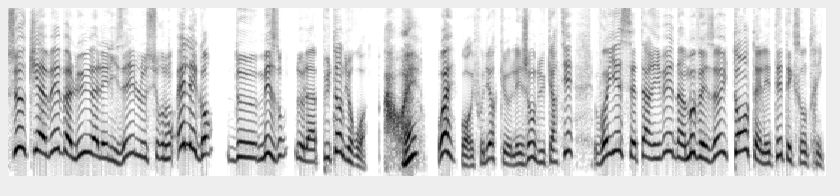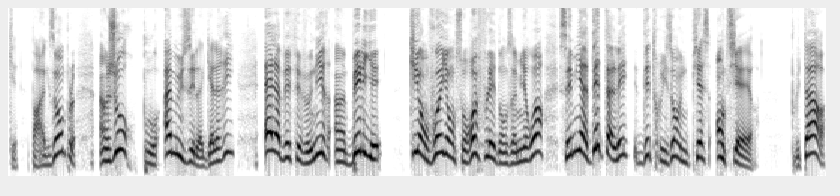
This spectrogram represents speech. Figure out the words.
Ce qui avait valu à l'Élysée le surnom élégant de maison de la putain du roi. Ah ouais? Ouais, bon, il faut dire que les gens du quartier voyaient cette arrivée d'un mauvais œil tant elle était excentrique. Par exemple, un jour, pour amuser la galerie, elle avait fait venir un bélier qui, en voyant son reflet dans un miroir, s'est mis à détaler, détruisant une pièce entière. Plus tard,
